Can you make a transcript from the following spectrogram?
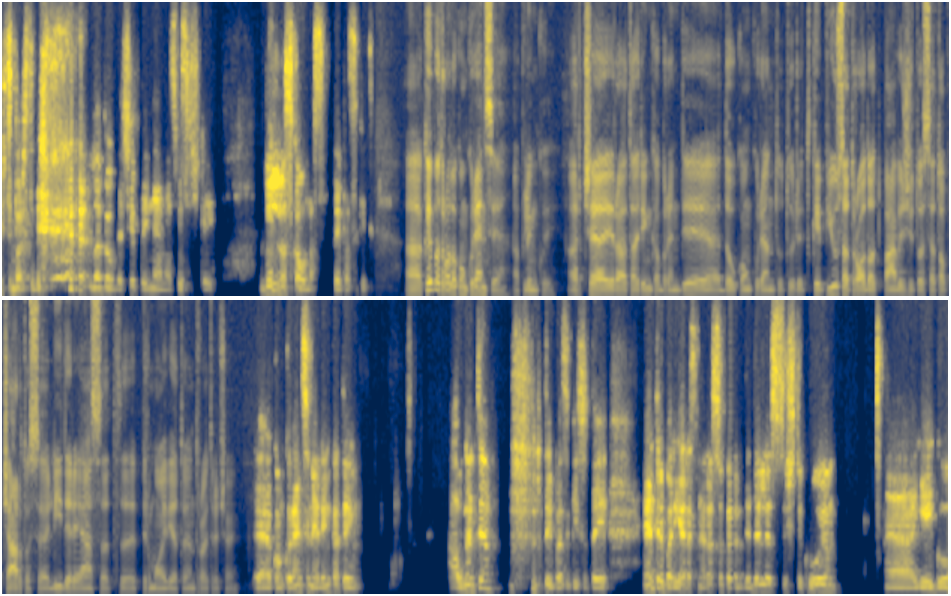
išsibarstami labiau, bet šiaip tai ne, mes visiškai Vilnius Kaunas, taip pasakyti. Kaip atrodo konkurencija aplinkui? Ar čia yra ta rinka brandi, daug konkurentų turit? Kaip jūs atrodot, pavyzdžiui, tuose top chartuose, lyderiai esat e, pirmoje vietoje, antroje, trečioje? Konkurencinė rinka tai auganti, taip pasakysiu, tai entry barjeras nėra super didelis iš tikrųjų, jeigu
